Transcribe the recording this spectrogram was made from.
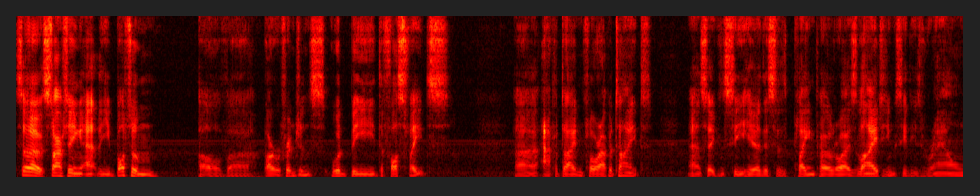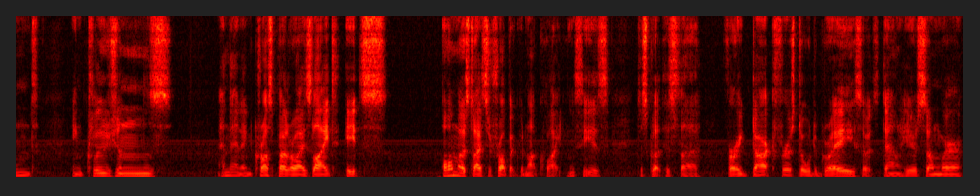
So starting at the bottom of uh, birefringence would be the phosphates, uh, apatite and fluorapatite. And so you can see here, this is plain polarized light. You can see these round inclusions. And then in cross-polarized light, it's almost isotropic, but not quite. You can see it's just got this uh, very dark first order gray. So it's down here somewhere,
